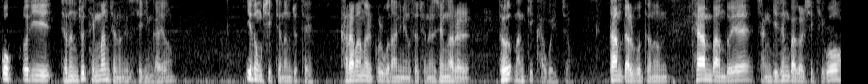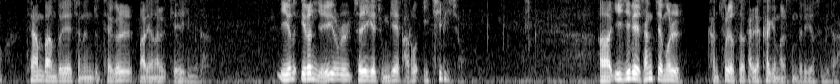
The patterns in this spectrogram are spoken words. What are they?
꼭 어디 전원주택만 전원주택인가요? 이동식 전원주택, 카라반을 끌고 다니면서 전원 생활을 더 만끽하고 있죠. 다음 달부터는 태안반도에 장기 정박을 시키고 태안반도에 전원주택을 마련할 계획입니다. 이- 이런 여유를 저에게 준 게 바로 이 집이죠. 아, 이 집의 장점을 간추려서 간략하게 말씀드리겠습니다.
